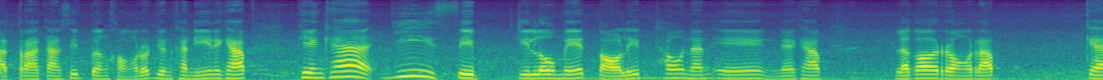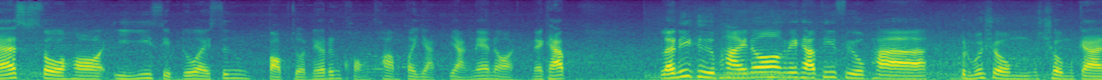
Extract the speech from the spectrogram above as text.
อัตราการสิ้นเปลืองของรถยนต์คันนี้นะครับ เพียงแค่ 20 กิโลเมตรต่อลิตรเท่านั้นเองนะครับ แล้วก็รองรับแก๊สโซฮอล์ E20 ด้วย ซึ่งตอบโจทย์ในเรื่องของความประหยัดอย่างแน่นอนนะครับ และนี่คือภายนอกนะครับที่ฟิลพาคุณผู้ชมชมกัน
